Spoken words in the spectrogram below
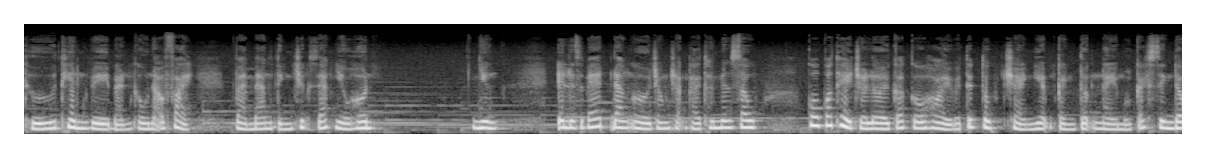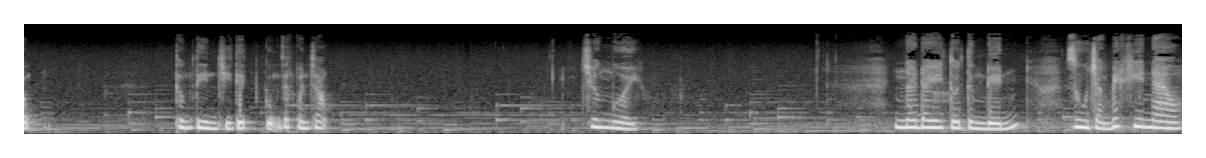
thứ thiên về bán câu não phải và mang tính trực giác nhiều hơn. Nhưng Elizabeth đang ở trong trạng thái thôi miên sâu, cô có thể trả lời các câu hỏi và tiếp tục trải nghiệm cảnh tượng này một cách sinh động. Thông tin chi tiết cũng rất quan trọng. Chương 10 Nơi đây tôi từng đến, dù chẳng biết khi nào.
